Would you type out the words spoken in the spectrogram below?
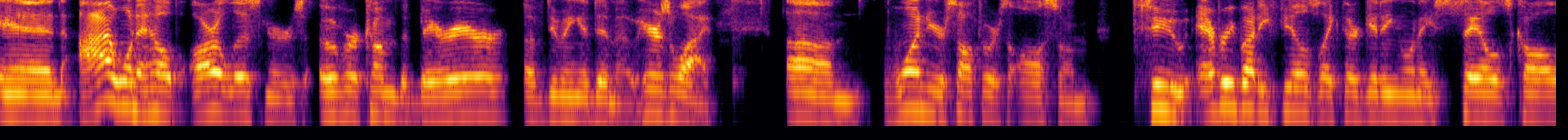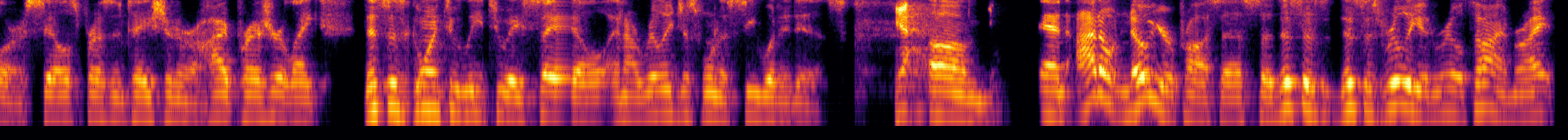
And I want to help our listeners overcome the barrier of doing a demo. Here's why. Um, one, your software is awesome. Two, everybody feels like they're getting on a sales call or a sales presentation or a high pressure. Like this is going to lead to a sale. And I really just want to see what it is Yeah. um and i don't know your process so this is this is really in real time right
